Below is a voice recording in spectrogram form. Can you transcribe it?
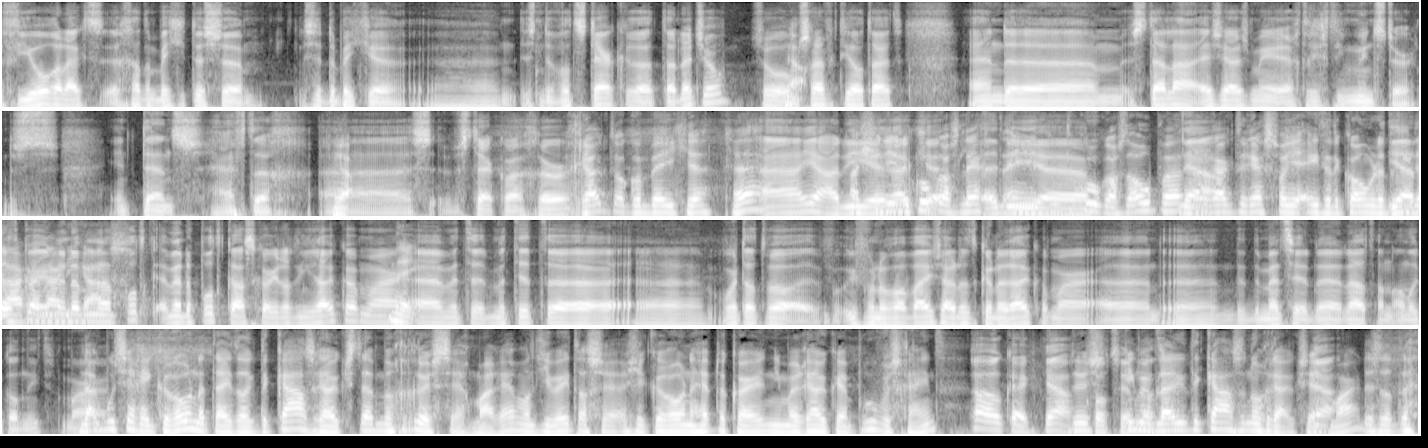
Fiore lijkt, gaat een beetje tussen... Zit een beetje... eh, is een wat sterkere Taleggio. Zo omschrijf ik die altijd. En ehm, Stella is juist meer echt richting Münster. Dus intens, heftig, eh, sterk qua geur. Ruikt ook een beetje. Hè? Eh, ja, die Als je die in de koelkast legt eh, en je doet de eh, koelkast open, dan ja. ruikt de rest van je eten de komende drie ja, dat kan dagen je naar met een, pod- met een podcast kan je dat niet ruiken, maar Nee. eh, met, met dit eh, eh, wordt dat wel. In ieder geval wij zouden het kunnen ruiken, maar eh, de, de, de mensen inderdaad aan de andere kant niet. Maar Nou, ik moet zeggen, in coronatijd dat ik de kaas ruik, stemt me gerust, zeg maar. Hè? Want je weet, als, je- als je corona hebt, dan kan je niet meer ruiken en proeven schijnt. oh, oké, ja, dus klopt. ik ben blij dat ik de kaas er nog ruik, zeg Ja. maar. Dus dat,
